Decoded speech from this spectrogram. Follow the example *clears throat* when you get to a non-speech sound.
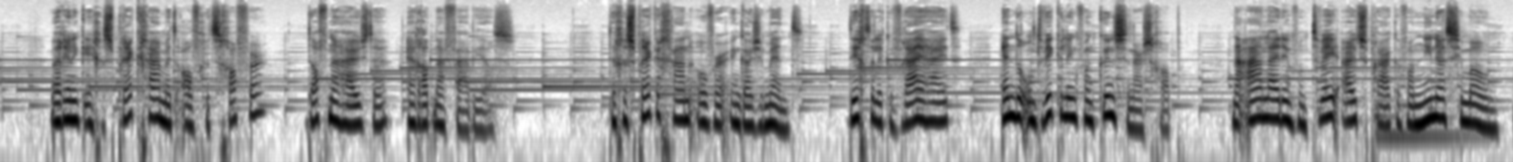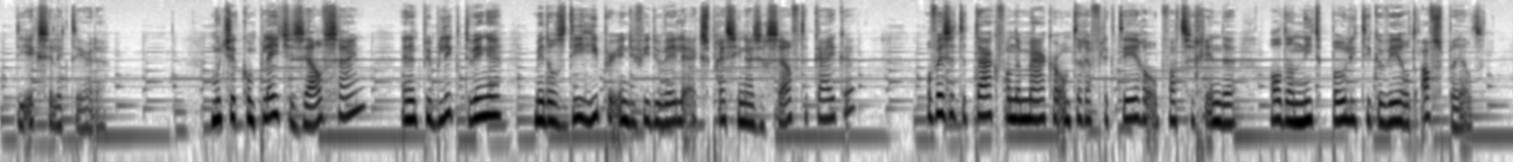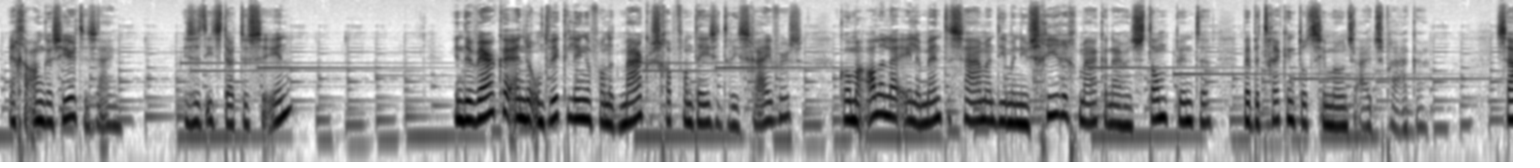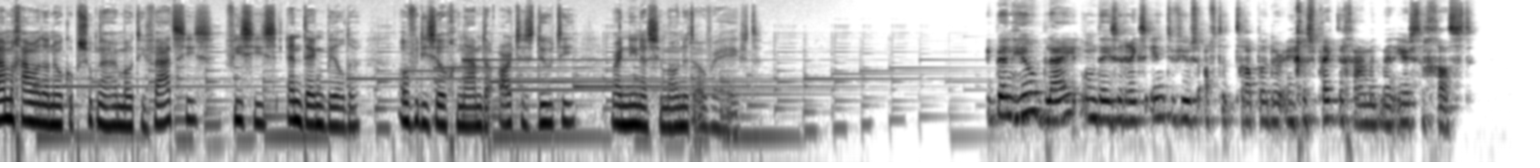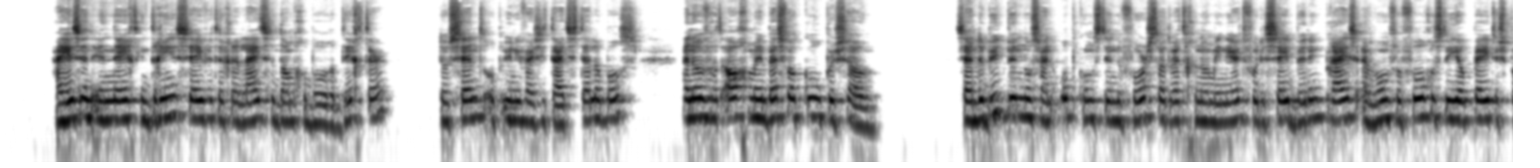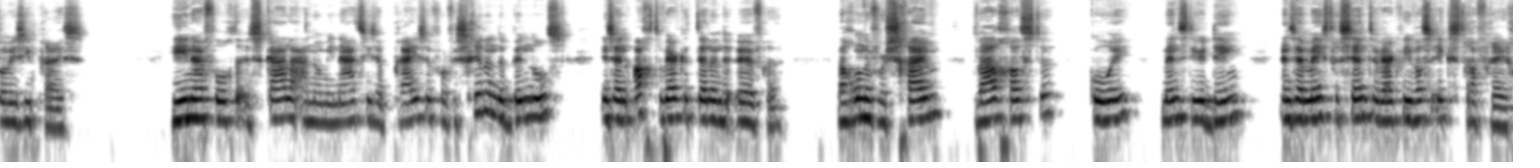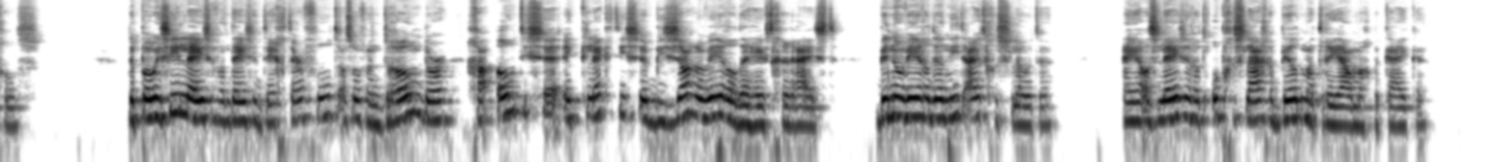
waarin ik in gesprek ga met Alfred Schaffer, Daphne Huisde en Radna Fabias. De gesprekken gaan over engagement, dichterlijke vrijheid en de ontwikkeling van kunstenaarschap, naar aanleiding van twee uitspraken van Nina Simone die ik selecteerde. Moet je compleet jezelf zijn en het publiek dwingen middels die hyperindividuele expressie naar zichzelf te kijken? Of is het de taak van de maker om te reflecteren op wat zich in de al dan niet politieke wereld afspeelt en geëngageerd te zijn? Is het iets daartussenin? In de werken en de ontwikkelingen van het makerschap van deze drie schrijvers komen allerlei elementen samen die me nieuwsgierig maken naar hun standpunten met betrekking tot Simone's uitspraken. Samen gaan we dan ook op zoek naar hun motivaties, visies en denkbeelden over die zogenaamde artist duty waar Nina Simone het over heeft. Ik ben heel blij om deze reeks interviews af te trappen door in gesprek te gaan met mijn eerste gast. Hij is een in 1973 in Leidschendam geboren dichter, docent op Universiteit Stellenbosch en over het algemeen best wel cool persoon. Zijn debuutbundel Zijn opkomst in de voorstad werd genomineerd voor de C. Buddingprijs en won vervolgens de Jo Peters Poëzieprijs. Hierna volgde een scala aan nominaties en prijzen voor verschillende bundels in zijn acht werken tellende oeuvre, waaronder voor Schuim, Dwaalgasten, Kooi, Mensdier Ding en zijn meest recente werk Wie was ik strafregels. De poëzie lezen van deze dichter voelt alsof een droom door chaotische, eclectische, bizarre werelden heeft gereisd, binnenwerelden niet uitgesloten, en je als lezer het opgeslagen beeldmateriaal mag bekijken.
